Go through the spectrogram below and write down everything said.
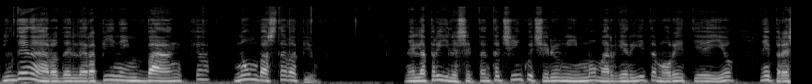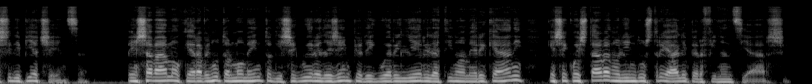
il denaro delle rapine in banca non bastava più. Nell'aprile 75 ci riunimmo, Margherita, Moretti e io, nei pressi di Piacenza. Pensavamo che era venuto il momento di seguire l'esempio dei guerriglieri latinoamericani che sequestravano gli industriali per finanziarsi.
